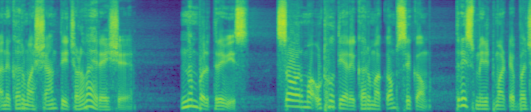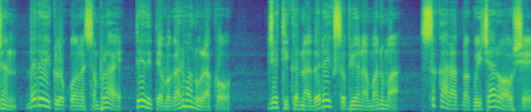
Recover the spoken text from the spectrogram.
અને ઘરમાં શાંતિ જળવાઈ રહેશે. નંબર ત્રેવીસ. સવારમાં ઉઠો ત્યારે ઘરમાં કમસે કમ ત્રીસ મિનિટ માટે ભજન દરેક લોકોને સંભળાય તે રીતે વગાડવાનું રાખો, જેથી ઘરના દરેક સભ્યોના મનમાં સકારાત્મક વિચારો આવશે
